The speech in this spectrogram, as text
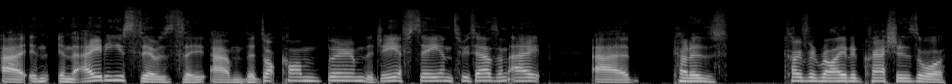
Uh, in in the 80s, there was the um, the dot com boom, the GFC in 2008, uh, kind of COVID related crashes, or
